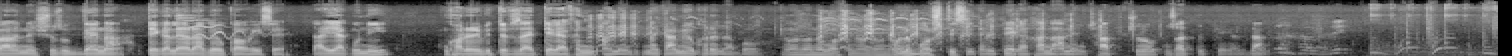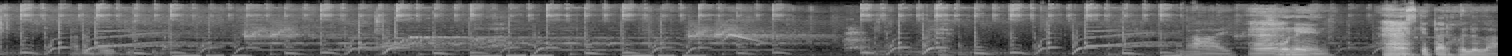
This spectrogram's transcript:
পালনের সুযোগ দেয় না। টেকা আর আগেও খাওয়া হয়েছে তাই এখনই ঘরের ভিতর যাই টেকা খান আনেন। নাকি আমিও ঘরে যাব? ওখানে বসতেছি তাহলে টেকা খান আনেন। সাতশো পঁচাত্তর টাকা যান। আরও বহু ভাই হ্যাঁ? শোনেন হ্যাঁ। আজকে তার হলো না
